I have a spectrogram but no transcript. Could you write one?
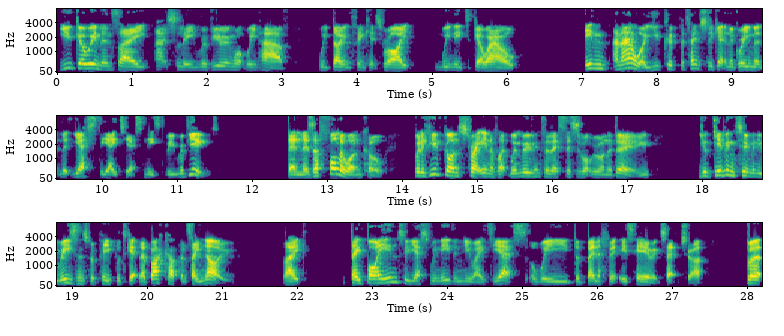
You go in and say, actually, reviewing what we have, we don't think it's right. We need to go out in an hour, you could potentially get an agreement that yes, the ATS needs to be reviewed. Then there's a follow on call. But if you've gone straight in of like, we're moving to this, this is what we want to do, you're giving too many reasons for people to get their back up and say no. Like they buy into yes, we need a new ATS, or we the benefit is here, etc. But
